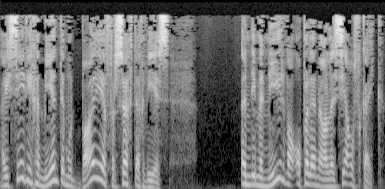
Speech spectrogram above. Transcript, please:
Hy sê die gemeente moet baie versigtig wees in die manier waarop hulle na hulle self kyk.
